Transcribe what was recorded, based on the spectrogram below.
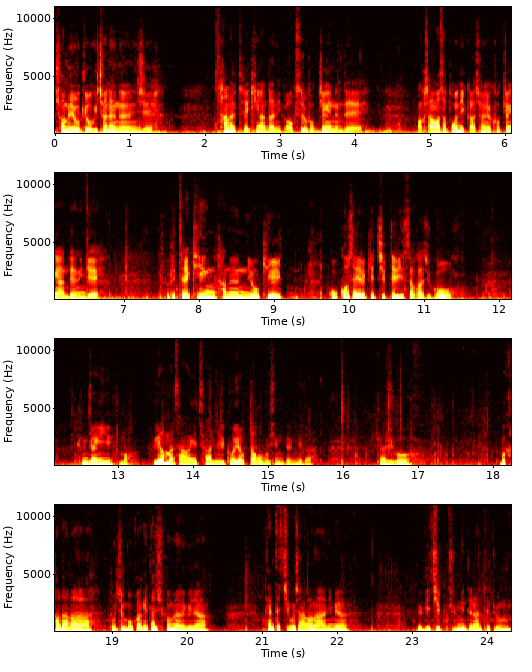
처음에 여기 오기 전에는 이제 산을 트레킹한다니까 억수로 걱정했는데 막상 와서 보니까 전혀 걱정이 안 되는 게 이렇게 트레킹하는 요 길 곳곳에 이렇게 집들이 있어가지고 굉장히 뭐 위험한 상황에 처할 일이 거의 없다고 보시면 됩니다. 그래가지고 뭐 가다가 도저히 못 가겠다 싶으면 그냥 텐트 치고 자거나 아니면 여기 집 주민들한테 좀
